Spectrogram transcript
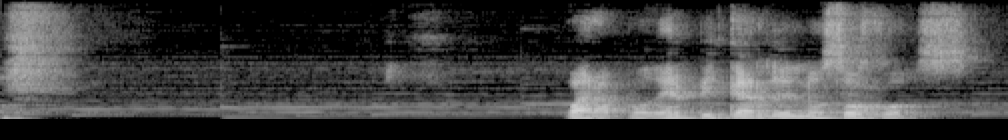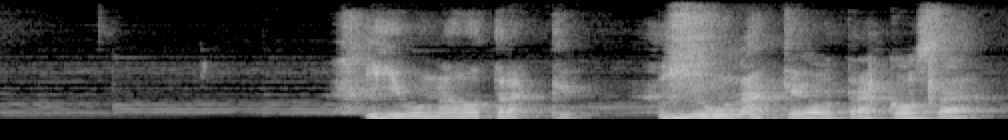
para poder picarle los ojos y una otra y una que otra cosa.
